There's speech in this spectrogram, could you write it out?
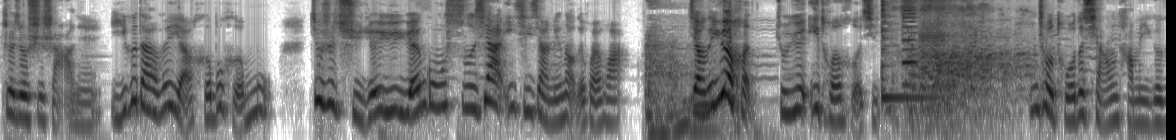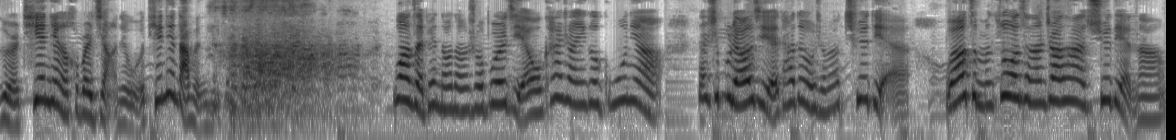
这就是啥呢？一个单位呀，和不和睦，就是取决于员工私下一起讲领导的坏话，讲的越狠，就越一团和气。”你瞅坨子强子他们一个个，天天搁后边讲究我，天天打喷嚏。旺仔偏头疼说：“波儿姐，我看上一个姑娘，但是不了解她都有什么缺点，我要怎么做才能知道她的缺点呢？”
